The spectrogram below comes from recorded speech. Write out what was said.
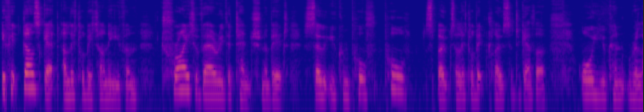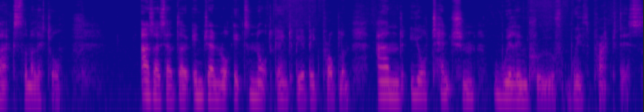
If it does get a little bit uneven, try to vary the tension a bit so that you can pull pull spokes a little bit closer together or you can relax them a little. As I said though, in general, it's not going to be a big problem and your tension will improve with practice.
